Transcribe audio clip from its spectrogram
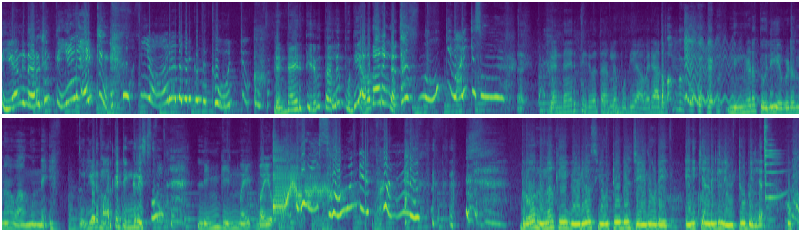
തീയാണ് ഡയറക്ഷൻ തീയാണ് തോറ്റു രണ്ടായിരത്തി ഇരുപത്തി ആറിലെ പുതിയ അവതാരങ്ങൾ. രണ്ടായിരത്തി ഇരുപത്തി ആറിലെ പുതിയ അപരാധം നിങ്ങളുടെ തൊലി എവിടെന്നാ വാങ്ങുന്നേ? തൊലിയുടെ market increase link in my bio bro നിങ്ങൾക്ക് ഈ വീഡിയോസ് യൂട്യൂബിൽ ചെയ്തൂടെ എനിക്കാണെങ്കിൽ യൂട്യൂബ് ഇല്ല. ഉഫ്,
